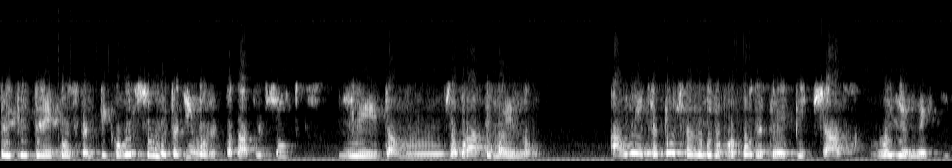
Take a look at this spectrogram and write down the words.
дійдуть до якоїсь там пікової суми, тоді можуть подати в суд і там забрати майно. Але це точно не буде проходити під час воєнних дій.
